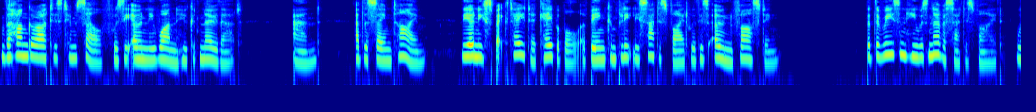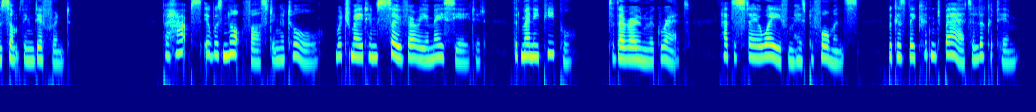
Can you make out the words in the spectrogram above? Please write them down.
The hunger artist himself was the only one who could know that, and, at the same time, the only spectator capable of being completely satisfied with his own fasting. But the reason he was never satisfied was something different. Perhaps it was not fasting at all which made him so very emaciated that many people, to their own regret, had to stay away from his performance because they couldn't bear to look at him.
